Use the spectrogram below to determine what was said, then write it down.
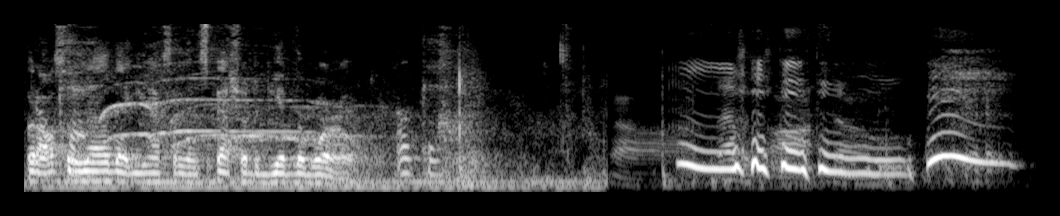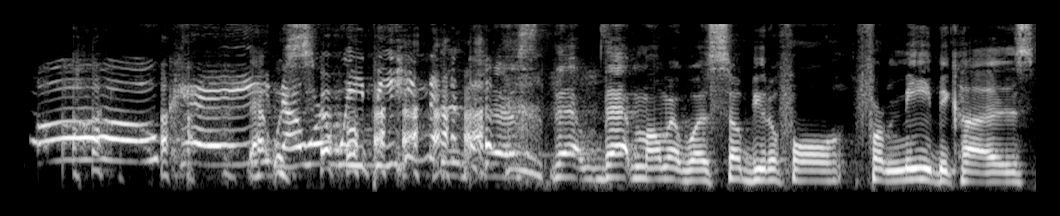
but also know that you have something special to give the world. Okay. Oh, okay. That was now so- we're weeping. just that that moment was so beautiful for me because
